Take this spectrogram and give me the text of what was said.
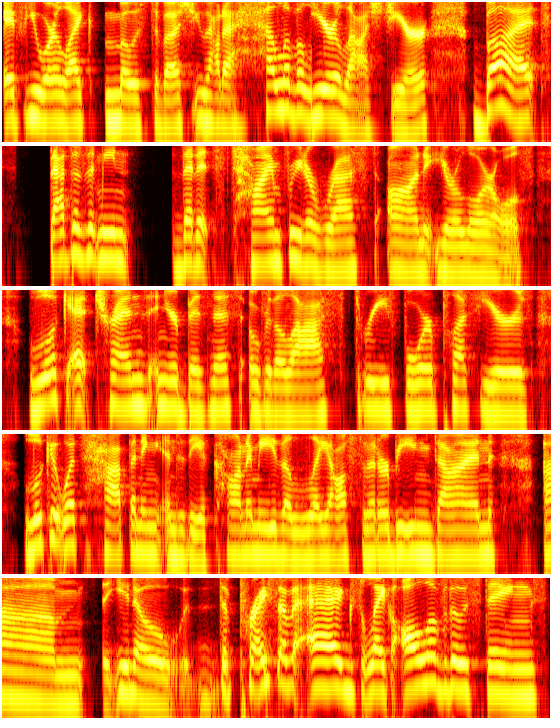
if you are like most of us, you had a hell of a year last year, but that doesn't mean that it's time for you to rest on your laurels. Look at trends in your business over the last three, four plus years. Look at what's happening into the economy, the layoffs that are being done, um, you know, the price of eggs, like all of those things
